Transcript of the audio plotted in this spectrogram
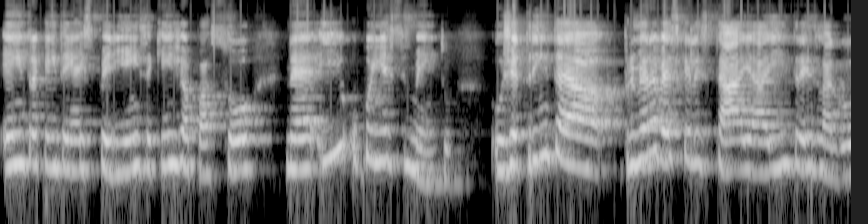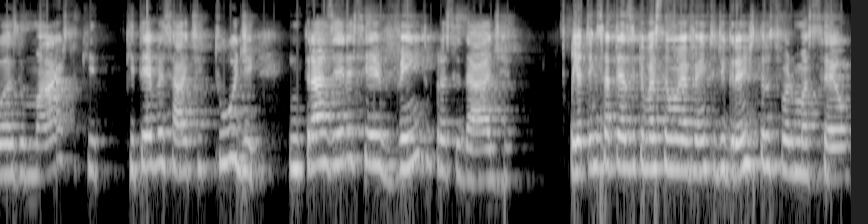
entra quem tem a experiência, quem já passou, né? E o conhecimento. O G30 é a primeira vez que ele está aí em Três Lagoas, o Márcio, que, que teve essa atitude em trazer esse evento para a cidade. E eu tenho certeza que vai ser um evento de grande transformação.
